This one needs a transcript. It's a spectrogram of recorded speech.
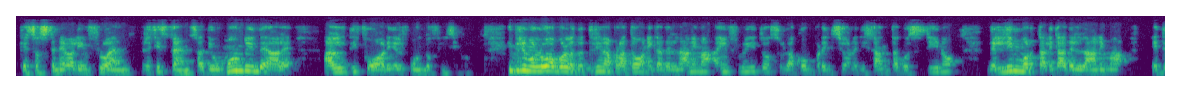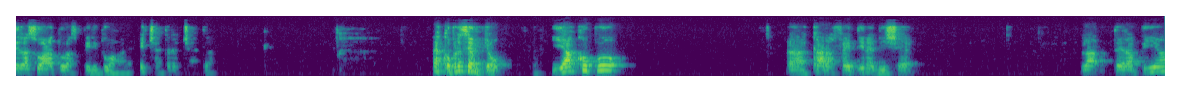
che sosteneva l'esistenza di un mondo ideale al di fuori del mondo fisico. In primo luogo la dottrina platonica dell'anima ha influito sulla comprensione di Sant'Agostino dell'immortalità dell'anima e della sua natura spirituale, eccetera, eccetera. Ecco, per esempio, Jacopo eh, Carafeddine dice la terapia,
